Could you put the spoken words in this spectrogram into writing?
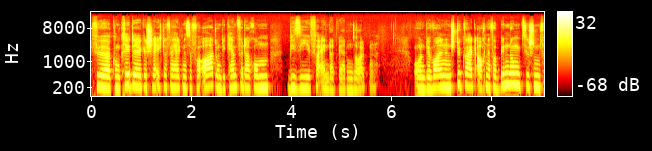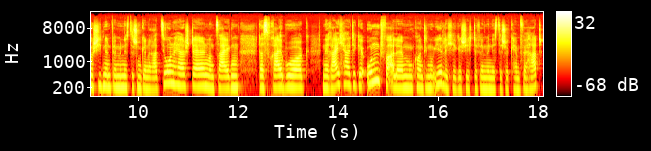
für konkrete Geschlechterverhältnisse vor Ort und die Kämpfe darum, wie sie verändert werden sollten. Und wir wollen ein Stück weit auch eine Verbindung zwischen verschiedenen feministischen Generationen herstellen und zeigen, dass Freiburg eine reichhaltige und vor allem kontinuierliche Geschichte feministischer Kämpfe hat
